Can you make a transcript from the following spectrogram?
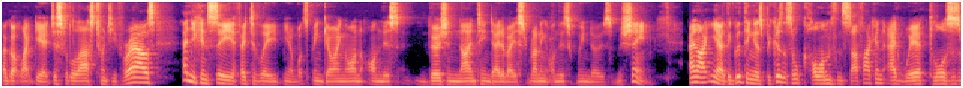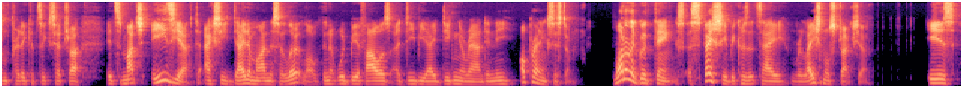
I've got like, yeah, just for the last 24 hours, and you can see effectively, you know, what's been going on on this version 19 database running on this Windows machine. And I, you know, the good thing is because it's all columns and stuff, I can add where clauses and predicates, etc. It's much easier to actually data mine this alert log than it would be if I was a DBA digging around in the operating system. One of the good things, especially because it's a relational structure, is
